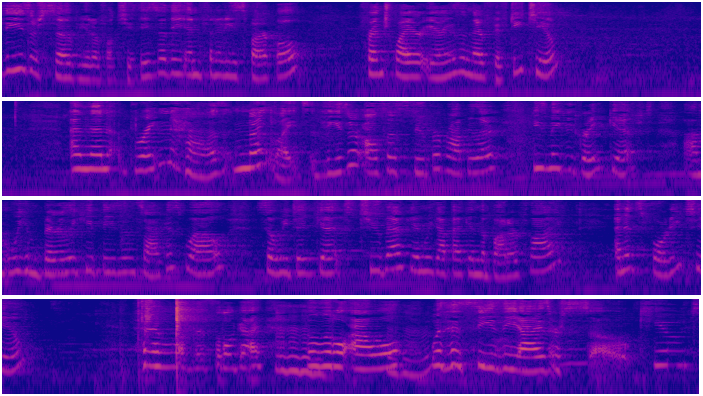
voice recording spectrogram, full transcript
these are so beautiful too. These are the Infinity Sparkle French wire earrings and they're 52. And then Brighton has night lights. These are also super popular. These make a great gift. Um, we can barely keep these in stock as well. So we did get two back in. We got back in the butterfly and it's 42. I love this little guy. The little owl with his CZ eyes are so cute.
